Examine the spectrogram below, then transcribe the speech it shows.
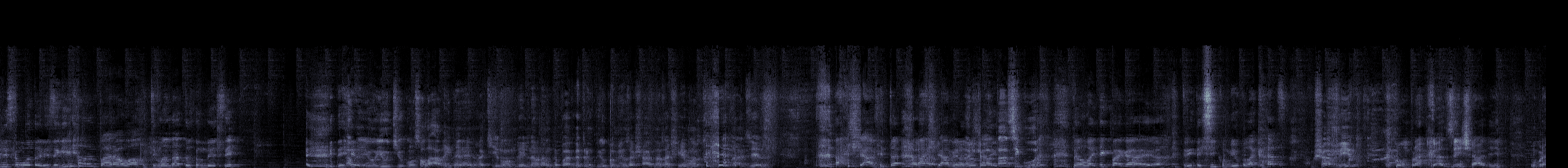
Diz que o motorista queria parar o alto e mandar todo mundo descer. Não, e, o- tio consolava ainda, né? Batia no ombro dele, não, não, capaz, fica tranquilo, pelo menos a chave nós achamos, nós dele. A chave tá. A chave nós A vamos chave ter- tá segura, Não vai ter que pagar é, 35 mil pela casa. o chaveiro. Comprar a casa sem chave. O bra...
